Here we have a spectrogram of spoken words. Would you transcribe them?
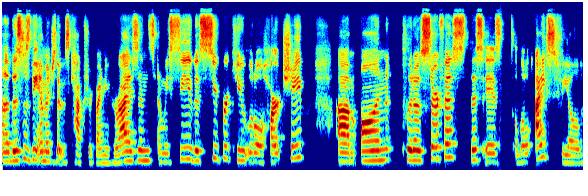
Uh, this is the image that was captured by New Horizons, and we see this super cute little heart shape um, on Pluto's surface. This is a little ice field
